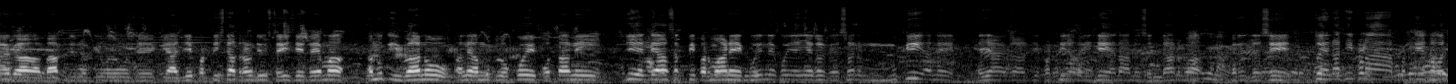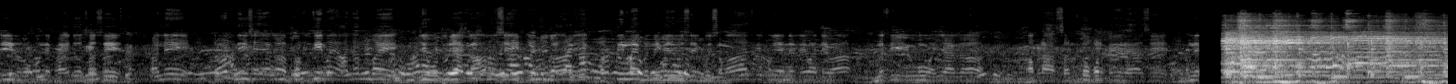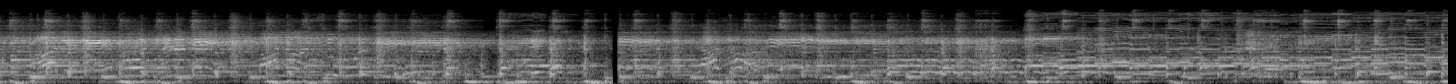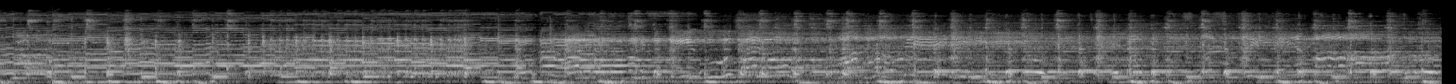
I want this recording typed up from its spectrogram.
આગળ બાપજીનું કહેવું એવું છે કે આજે પ્રતિષ્ઠા ત્રણ દિવસ થઈ છે, તો એમાં અમુક યુવાનો અને અમુક લોકોએ પોતાની જે શક્તિ પ્રમાણે કોઈને કોઈ અહીંયા આગળ વ્યસન મૂકી અને અહીંયા આગળ જે પ્રતિષ્ઠા રહી છે, એના અનુસંધાનમાં કરી જશે, તો એનાથી પણ આ પ્રતિષ્ઠા થવાથી લોકોને ફાયદો થશે. અને ત્રણ દિવસ અહીંયા આગળ ભક્તિમય આનંદમય જે ઓટુલિયા ગામ છે, એ પૂરું ગામ એક ભક્તિમય બની ગયું છે. કોઈ સમાજ કે કોઈ એને રહેવા દેવા નથી એવું અહીંયા આગળ આપણા સંતો પણ કહી રહ્યા છે. અને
